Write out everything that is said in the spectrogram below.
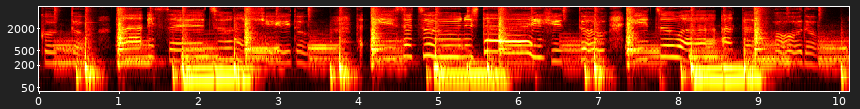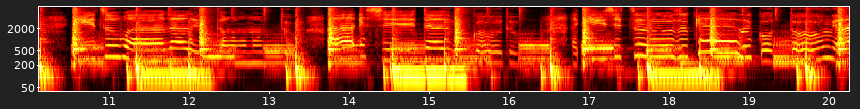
こと。大切な人。大切にしたい人。偽ったほど。偽られたもっと。愛してること。愛し続けることが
